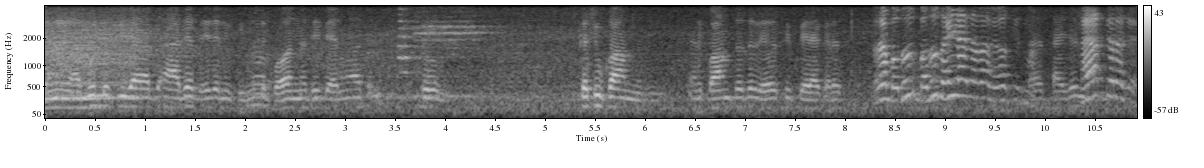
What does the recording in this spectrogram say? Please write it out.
એની અમૂલ્ય ચીજ આજે થઈ તેની કિંમત ભાન નથી તેનું આ છે ને. તો કશું કામ નથી. અને કામ તો તો વ્યવસ્થિત કર્યા કરે છે. બધું બધું થઈ જાય વ્યવસ્થિત કરે છે.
